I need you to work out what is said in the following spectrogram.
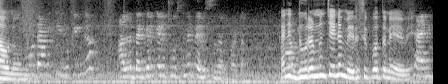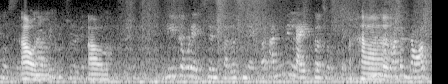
అవునవును. దగ్గరికి వెళ్ళి చూస్తేనే తెలుస్తుంది అనమాట కానీ దూరం నుంచి అయినా మెరిసిపోతున్నాయి అవి. వస్తుంది. అవును. Fabric కూడా చూడండి. అవును. దీంట్లో కూడా ఎక్సలెంట్ కలర్స్ ఉన్నాయి కదా అన్ని లైట్ కలర్స్ వస్తాయి. డార్క్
